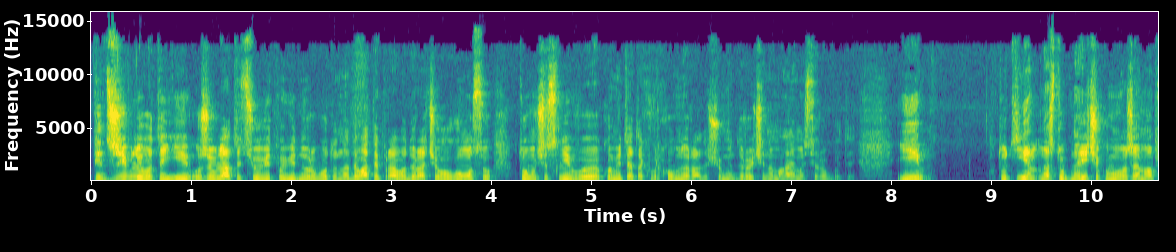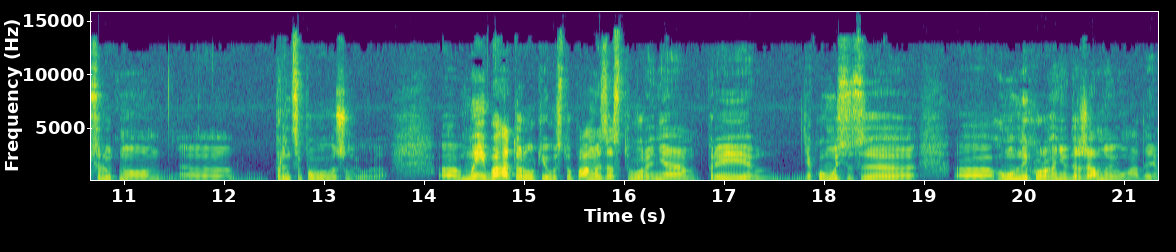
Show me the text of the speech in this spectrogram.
підживлювати і оживляти цю відповідну роботу, надавати право дорадчого голосу, в тому числі в комітетах Верховної Ради, що ми, до речі, намагаємося робити. І Тут є наступна річ, яку ми вважаємо абсолютно е, принципово важливою. Е, Ми багато років виступали за створення при якомусь з е, головних органів державної влади,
